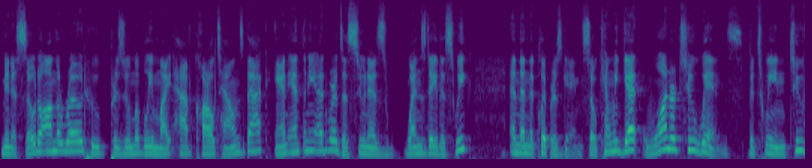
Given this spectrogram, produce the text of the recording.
Minnesota on the road, who presumably might have Karl Towns back and Anthony Edwards as soon as Wednesday this week, and then the Clippers game. So can we get one or two wins between two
